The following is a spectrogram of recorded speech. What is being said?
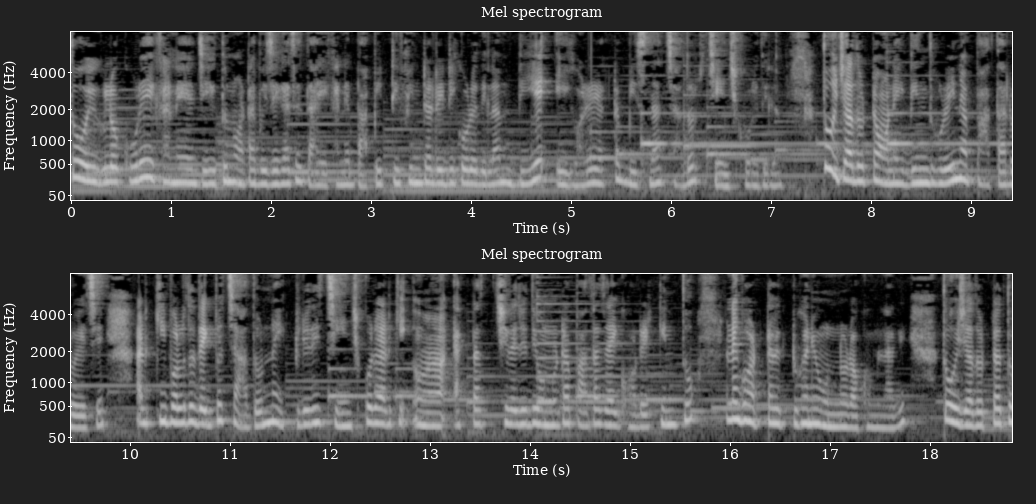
তো ওইগুলো করে এখানে যেহেতু নটা বেজে গেছে, তাই এখানে বাপির টিফিনটা রেডি করে দিলাম। দিয়ে এই ঘরের একটা বিছনার চাদর চেঞ্জ করে দিলাম। তো ওই চাদরটা অনেক দিন ধরেই না পাতা রয়েছে। আর কি বলতো, দেখবে চাদর না একটু যদি চেঞ্জ করে আর কি একটা ছেড়ে যদি অন্যটা পাতা যায় ঘরের কিন্তু মানে ঘরটা একটুখানি অন্যরকম লাগে। তো ওই চাদরটা তো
